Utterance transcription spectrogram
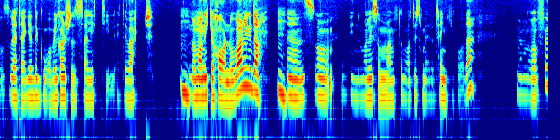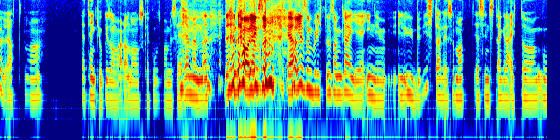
og så vet jeg ikke, det går vel kanskje seg litt til etter hvert. Mm. Når man ikke har noe valg, da. Mm. Eh, Så begynner man liksom automatisk mer å tenke på det. Men nå føler jeg at nå Jeg tenker jo ikke sånn hver dag, nå skal jeg kose meg med serie, men eh, det, det har liksom, jeg har liksom blitt en sånn greie inni, eller ubevisst, da, liksom at jeg syns det er greit å gå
